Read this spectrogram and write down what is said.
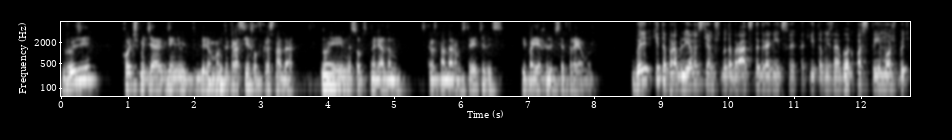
Грузии, хочешь, мы тебя где-нибудь берем. Он как раз ехал в Краснодар. Ну и мы, собственно, рядом с Краснодаром встретились и поехали все втроем уже. Были какие-то проблемы с тем, чтобы добраться до границы? Какие-то, не знаю, блокпосты, может быть,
